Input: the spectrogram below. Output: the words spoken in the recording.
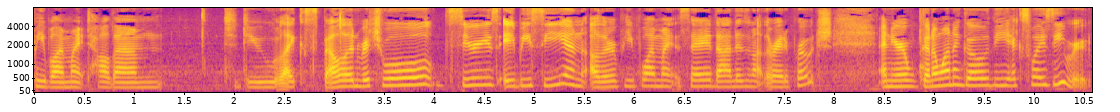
people I might tell them to do like spell and ritual series ABC, and other people I might say that is not the right approach, and you're gonna want to go the XYZ route.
